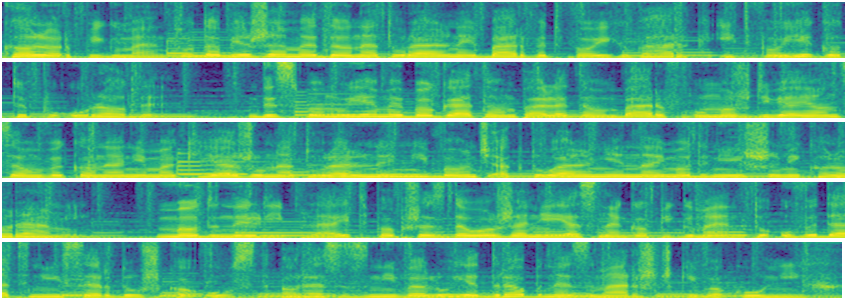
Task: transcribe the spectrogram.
Kolor pigmentu dobierzemy do naturalnej barwy Twoich warg i Twojego typu urody. Dysponujemy bogatą paletą barw umożliwiającą wykonanie makijażu naturalnymi bądź aktualnie najmodniejszymi kolorami. Modny lip light poprzez dołożenie jasnego pigmentu uwydatni serduszko ust oraz zniweluje drobne zmarszczki wokół nich.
